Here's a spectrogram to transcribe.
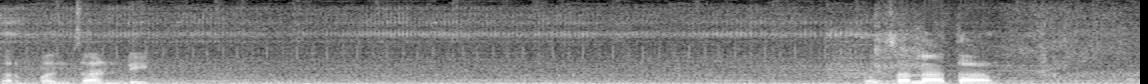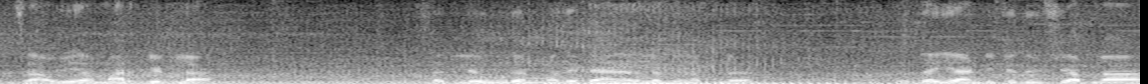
सरपंच अंडी. तर चला आता जाऊया मार्केटला सगळे उड्यांमध्ये बॅनर लागून आपलं. तर या अंडीच्या दिवशी आपला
